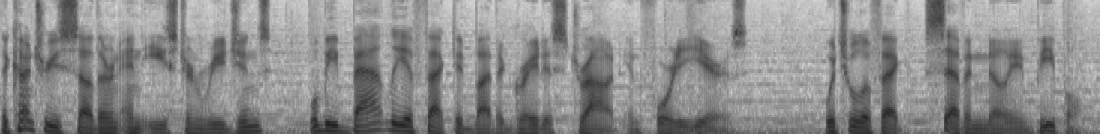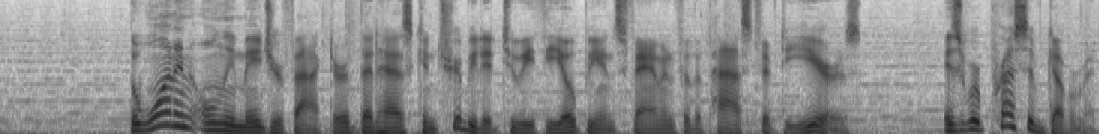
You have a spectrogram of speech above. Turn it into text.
The country's southern and eastern regions will be badly affected by the greatest drought in 40 years, which will affect 7 million people. The one and only major factor that has contributed to Ethiopia's famine for the past 50 years is a repressive government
